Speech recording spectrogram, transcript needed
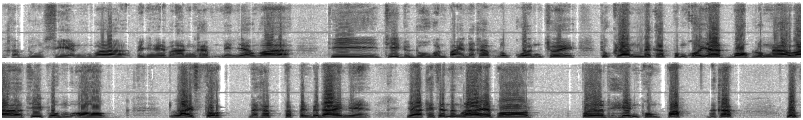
นะครับดูเสียงว่าเป็นยังไงบ้างครับ เน้นย้ำว่า ที่ที่ดูดูๆกันไปนะครับรบกวนช่วยทุกครั้งนะครับ ผมขออนุญาตบอกลวงหน้าว่าที่ผมออกไลฟ์สดนะครับถ้าเป็นไปได้เนี่ย อยากให้ท่านทั้งหลายพอเปิดเห็นผมปั๊บนะครับ รบ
